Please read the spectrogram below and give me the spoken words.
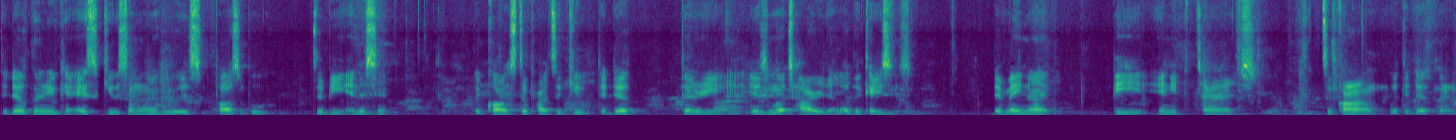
The death penalty can execute someone who is possible to be innocent. The cost to prosecute the death penalty is much higher than other cases. There may not be any deterrence to crime with the death penalty.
